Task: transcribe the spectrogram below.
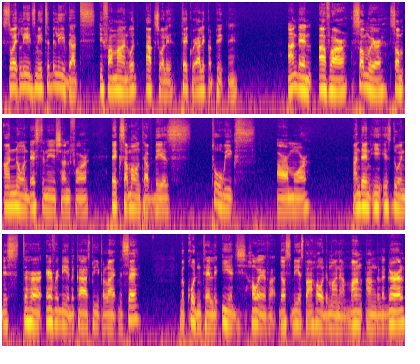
So it leads me to believe that if a man would actually take a little picnic and then have her somewhere, some unknown destination for X amount of days, two weeks or more, and then he is doing this to her every day because people like me say, I couldn't tell the age. However, just based on how the man a man angle the girl,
